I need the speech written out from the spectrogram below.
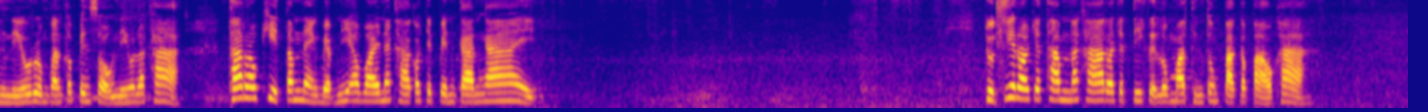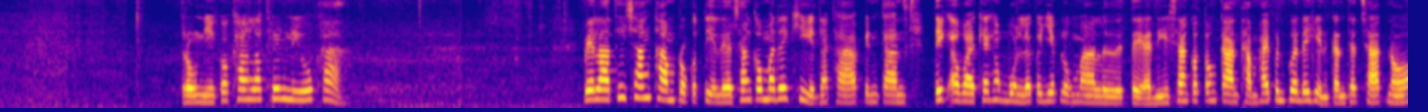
1 นิ้ว รวมกันก็เป็น 2 นิ้วแล้วค่ะ ถ้าเราขีดตำแหน่งแบบนี้เอาไว้นะคะ ก็จะเป็นการง่ายจุดที่เราจะทำนะคะ เราจะตีเกล็ดลงมาถึงตรงปากกระเป๋าค่ะ ตรงนี้ก็ข้างละครึ่งนิ้วค่ะ เวลาที่ช่างทำปกติแล้วช่างก็ไม่ได้ขีดนะคะ เป็นการติ๊กเอาไว้แค่ข้างบนแล้วก็เย็บลงมาเลย แต่อันนี้ช่างก็ต้องการทำให้เพื่อนๆได้เห็นกันชัดๆเนาะ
